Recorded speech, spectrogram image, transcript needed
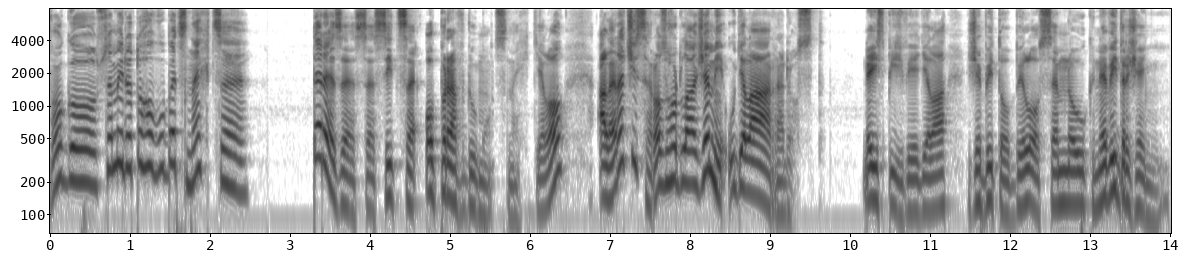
vogo, se mi do toho vůbec nechce. Tereze se sice opravdu moc nechtělo, ale radši se rozhodla, že mi udělá radost. Nejspíš věděla, že by to bylo se mnou k nevydržení.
